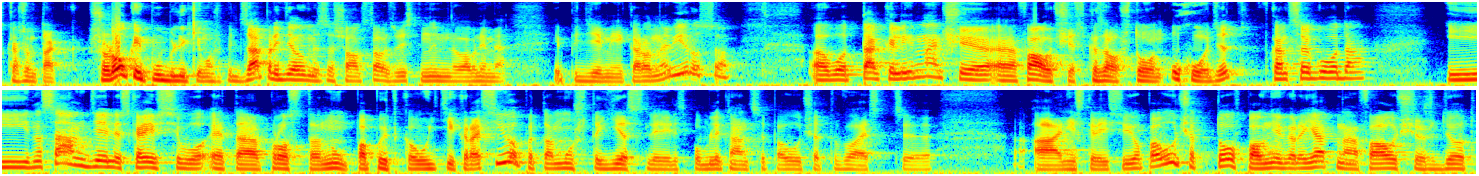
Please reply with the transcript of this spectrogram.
скажем так, широкой публике, может быть, за пределами США он стал известен именно во время эпидемии коронавируса. Вот так или иначе, Фаучи сказал, что он уходит в конце года. И на самом деле, скорее всего, это просто ну, попытка уйти красиво, потому что если республиканцы получат власть, э, а они, скорее всего, ее получат, то вполне вероятно Фаучи ждет,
